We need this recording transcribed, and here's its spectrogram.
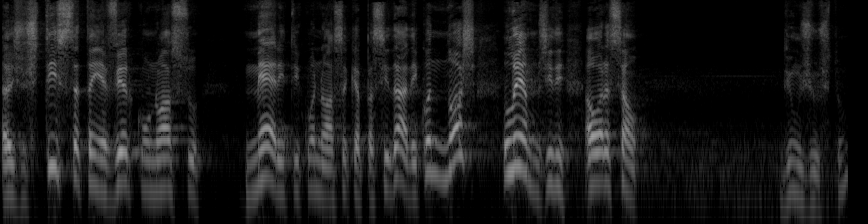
A justiça tem a ver com o nosso mérito e com a nossa capacidade. E quando nós lemos a oração de um justo,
